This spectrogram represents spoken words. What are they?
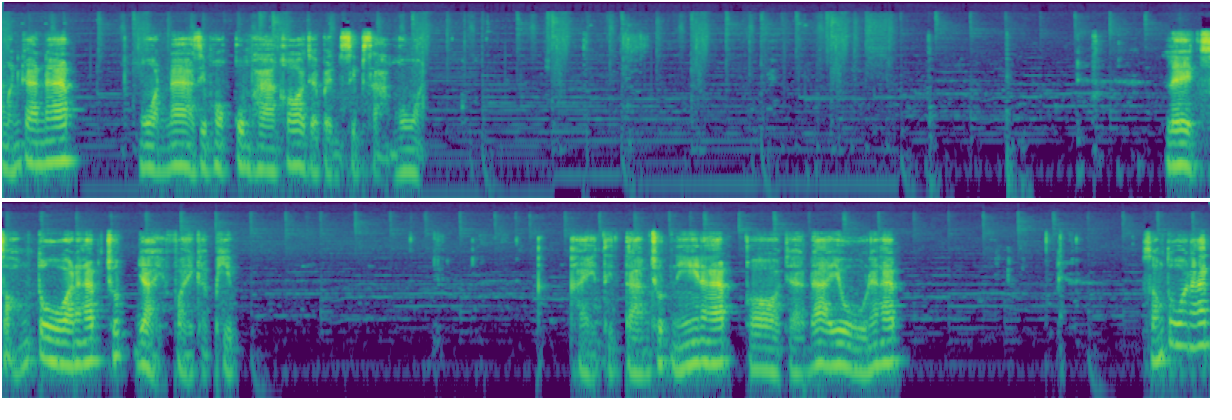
เหมือนกันนะครับ งวดหน้า 16 กุมภาก็จะเป็น 13 งวดเลข 2 ตัวนะครับ ชุดใหญ่ไฟกระพริบ ครติดตามชุดนี้นะครับ ก็จะได้อยู่นะครับ 2 ตัวนะครับ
